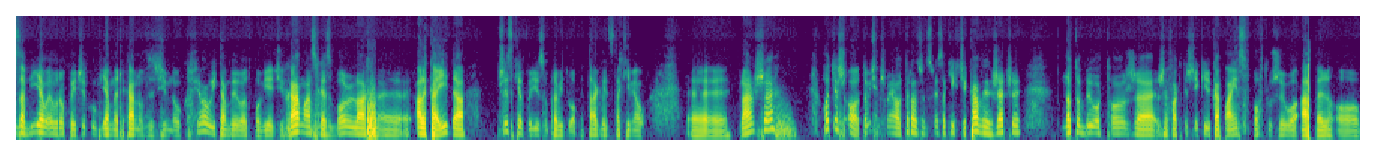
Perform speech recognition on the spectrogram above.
zabijał Europejczyków i Amerykanów z zimną krwią i tam były odpowiedzi Hamas, Hezbollah, e, Al-Kaida. Wszystkie odpowiedzi są prawidłowe, tak? Więc takie miał planszę. Chociaż o, to mi się przypomniało teraz, że w sumie z takich ciekawych rzeczy, no to było to, że, że faktycznie kilka państw powtórzyło apel o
